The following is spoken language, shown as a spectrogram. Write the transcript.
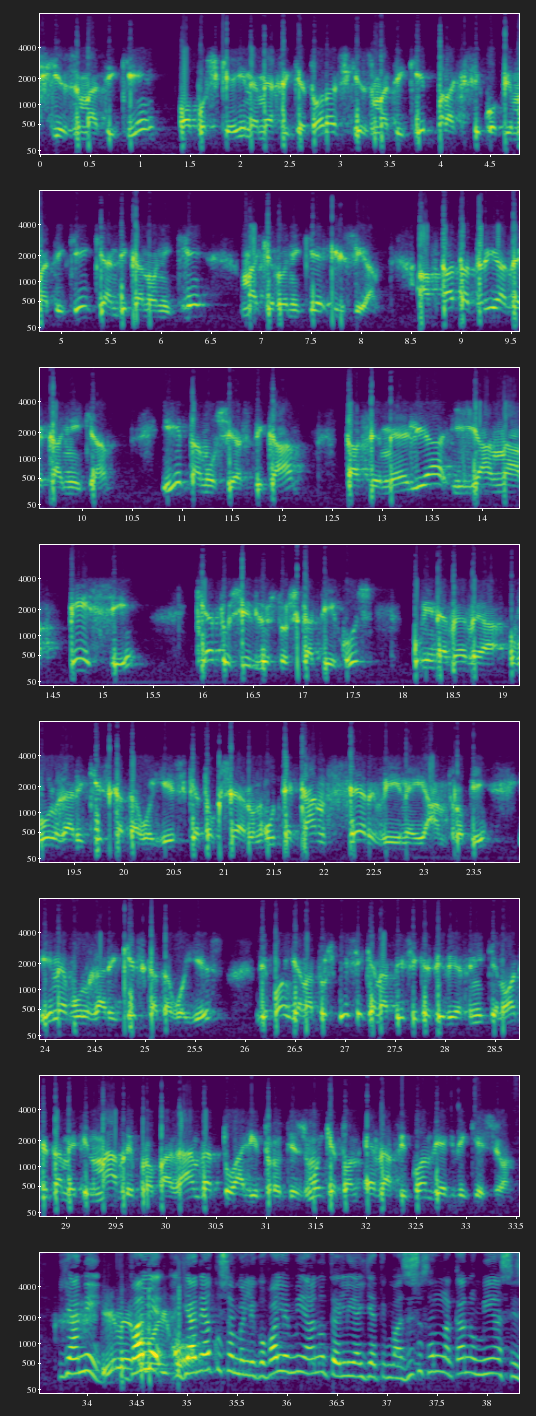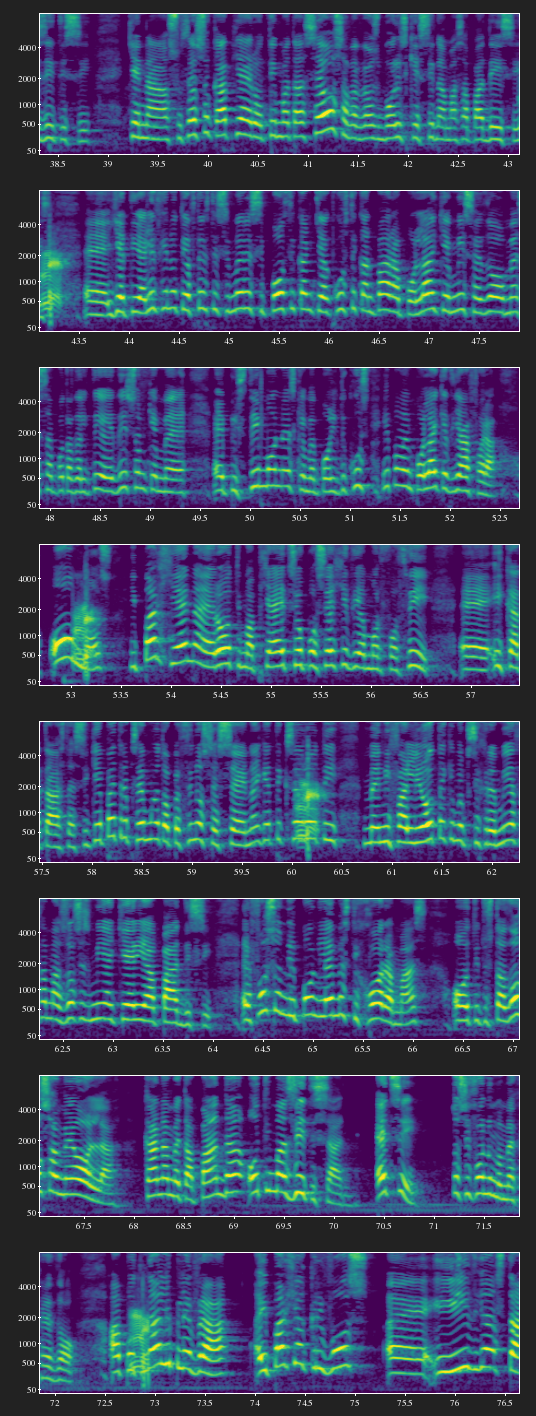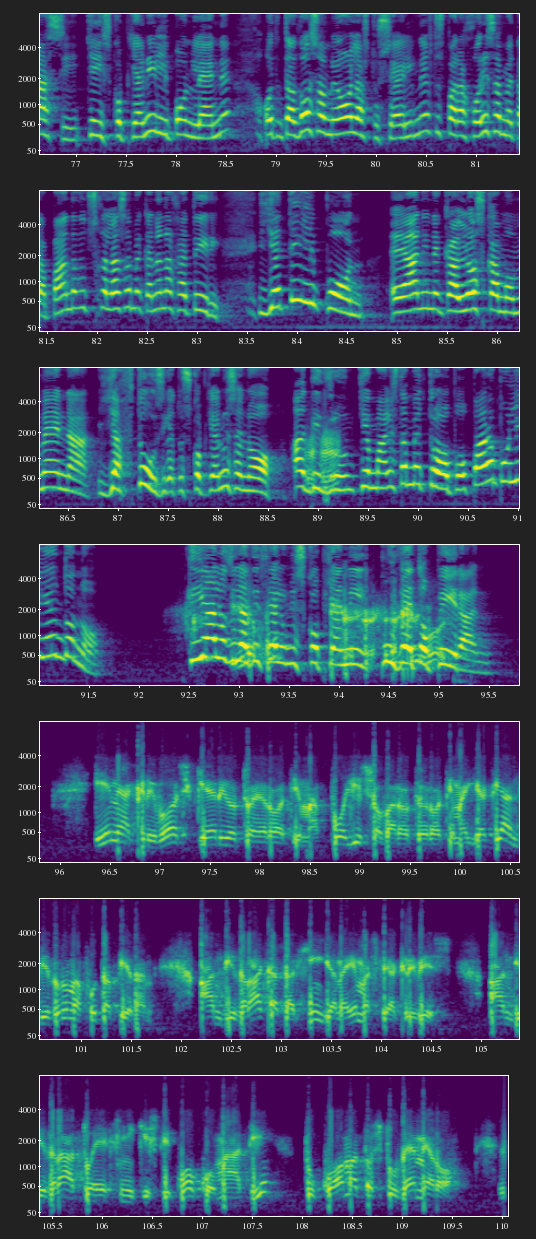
σχισματική, όπως και είναι μέχρι και τώρα, σχισματική, πραξικοπηματική και αντικανονική Μακεδονική Εκκλησία. Αυτά τα τρία δεκανίκια ήταν ουσιαστικά τα θεμέλια για να πείσει και τους ίδιους τους κατοίκους που είναι βέβαια βουλγαρικής καταγωγής καταγωγής και το ξέρουν, ούτε καν Σέρβοι είναι οι άνθρωποι, είναι βουλγαρικής καταγωγής, λοιπόν για να τους πείσει και να πείσει και τη διεθνή κοινότητα με την μαύρη προπαγάνδα του αλυτρωτισμού και των εδαφικών διεκδικήσεων. Γιάννη, βάλε, Γιάννη, άκουσα με λίγο. Βάλε μία άνω τελεία, γιατί μαζί σου θέλω να κάνω μία συζήτηση και να σου θέσω κάποια ερωτήματα σε όσα βεβαίως μπορείς και εσύ να μας απαντήσεις. Ναι. Ε, γιατί η αλήθεια είναι ότι αυτές τις ημέρες υπόθηκαν και ακούστηκαν πάρα πολλά και εμείς εδώ μέσα από τα δελτία ειδήσεων και με επιστήμονες και με πολιτικούς είπαμε πολλά και διάφορα. Όμως ναι. υπάρχει ένα ερώτημα πια έτσι όπως έχει διαμορφωθεί ε, η κατάσταση και επέτρεψέ μου να το απευθύνω σε σένα γιατί ξέρω ναι. ότι με νυφαλιότητα και με ψυχραιμία θα μας δώσεις μία κέρια απάντηση. Εφόσον λοιπόν λέμε στη χώρα μας ότι τους τα δώσαμε όλα κάναμε τα πάντα ό,τι μας ζήτησαν. Έτσι, το συμφωνούμε μέχρι εδώ. Από την ναι. άλλη πλευρά υπάρχει ακριβώς ε, η ίδια στάση. Και οι Σκοπιανοί λοιπόν λένε ότι τα δώσαμε όλα στους Έλληνες, τους παραχωρήσαμε τα πάντα, δεν τους χαλάσαμε κανένα χατήρι. Γιατί λοιπόν, εάν είναι καλώς καμωμένα για αυτούς, για τους Σκοπιανούς εννοώ, αντιδρούν και μάλιστα με τρόπο πάρα πολύ έντονο. Τι άλλο δηλαδή θέλουν οι Σκοπιανοί που δεν το πήραν; Είναι ακριβώς κέριο το ερώτημα. Πολύ σοβαρό το ερώτημα. Γιατί αντιδρούν αφού τα πήραν. Αντιδρά καταρχήν για να είμαστε ακριβείς. Αντιδρά το εθνικιστικό κομμάτι του κόμματος του ΔΕΜΕΡΟ.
